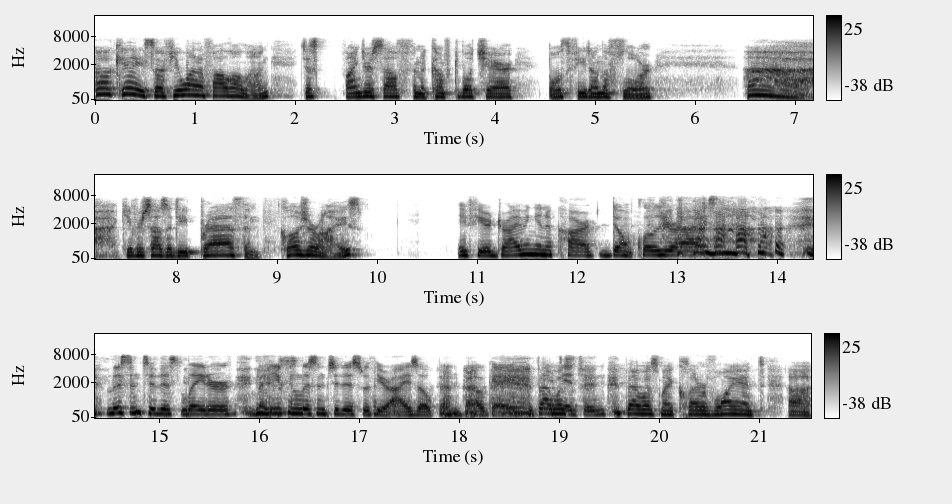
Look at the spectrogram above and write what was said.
Okay, so if you want to follow along, just find yourself in a comfortable chair, both feet on the floor. Ah, give yourselves a deep breath and close your eyes. If you're driving in a car, don't close your eyes. listen to this later, but you can listen to this with your eyes open. Okay. that Pay was attention. that was my clairvoyant uh,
